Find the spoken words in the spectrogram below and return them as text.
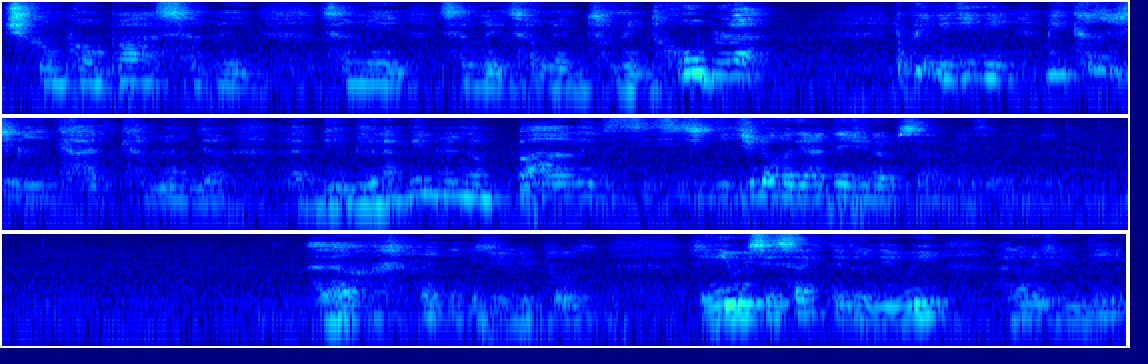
je ne comprends pas, ça me, ça me, ça me, ça me trouble. Et puis il me dit, mais, mais quand je regarde quand même la Bible, la Bible nous parle, je, je le regardais, je l'observais. Alors, je lui pose, j'ai dit, oui, c'est ça que tu donné, oui. Alors j'ai dit,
